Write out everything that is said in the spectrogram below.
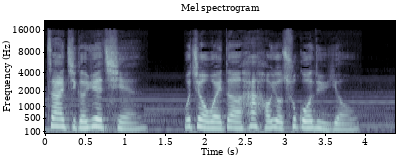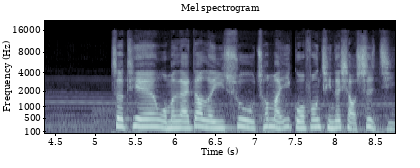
在几个月前，我久违的和好友出国旅游。这天，我们来到了一处充满异国风情的小市集。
